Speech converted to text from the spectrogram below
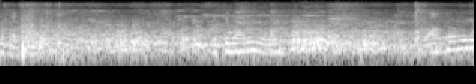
yardım et. İtibariyle lan. Avrupa gibi.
